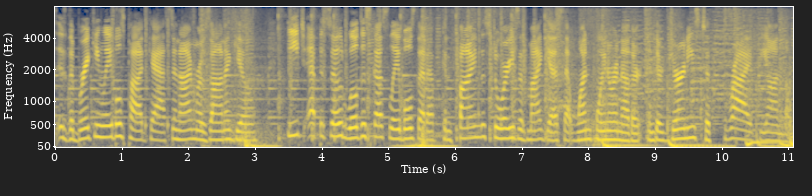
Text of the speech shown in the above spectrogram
is the Breaking Labels Podcast, and I'm Rosanna Gill. Each episode we'll discuss labels that have confined the stories of my guests at one point or another and their journeys to thrive beyond them.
